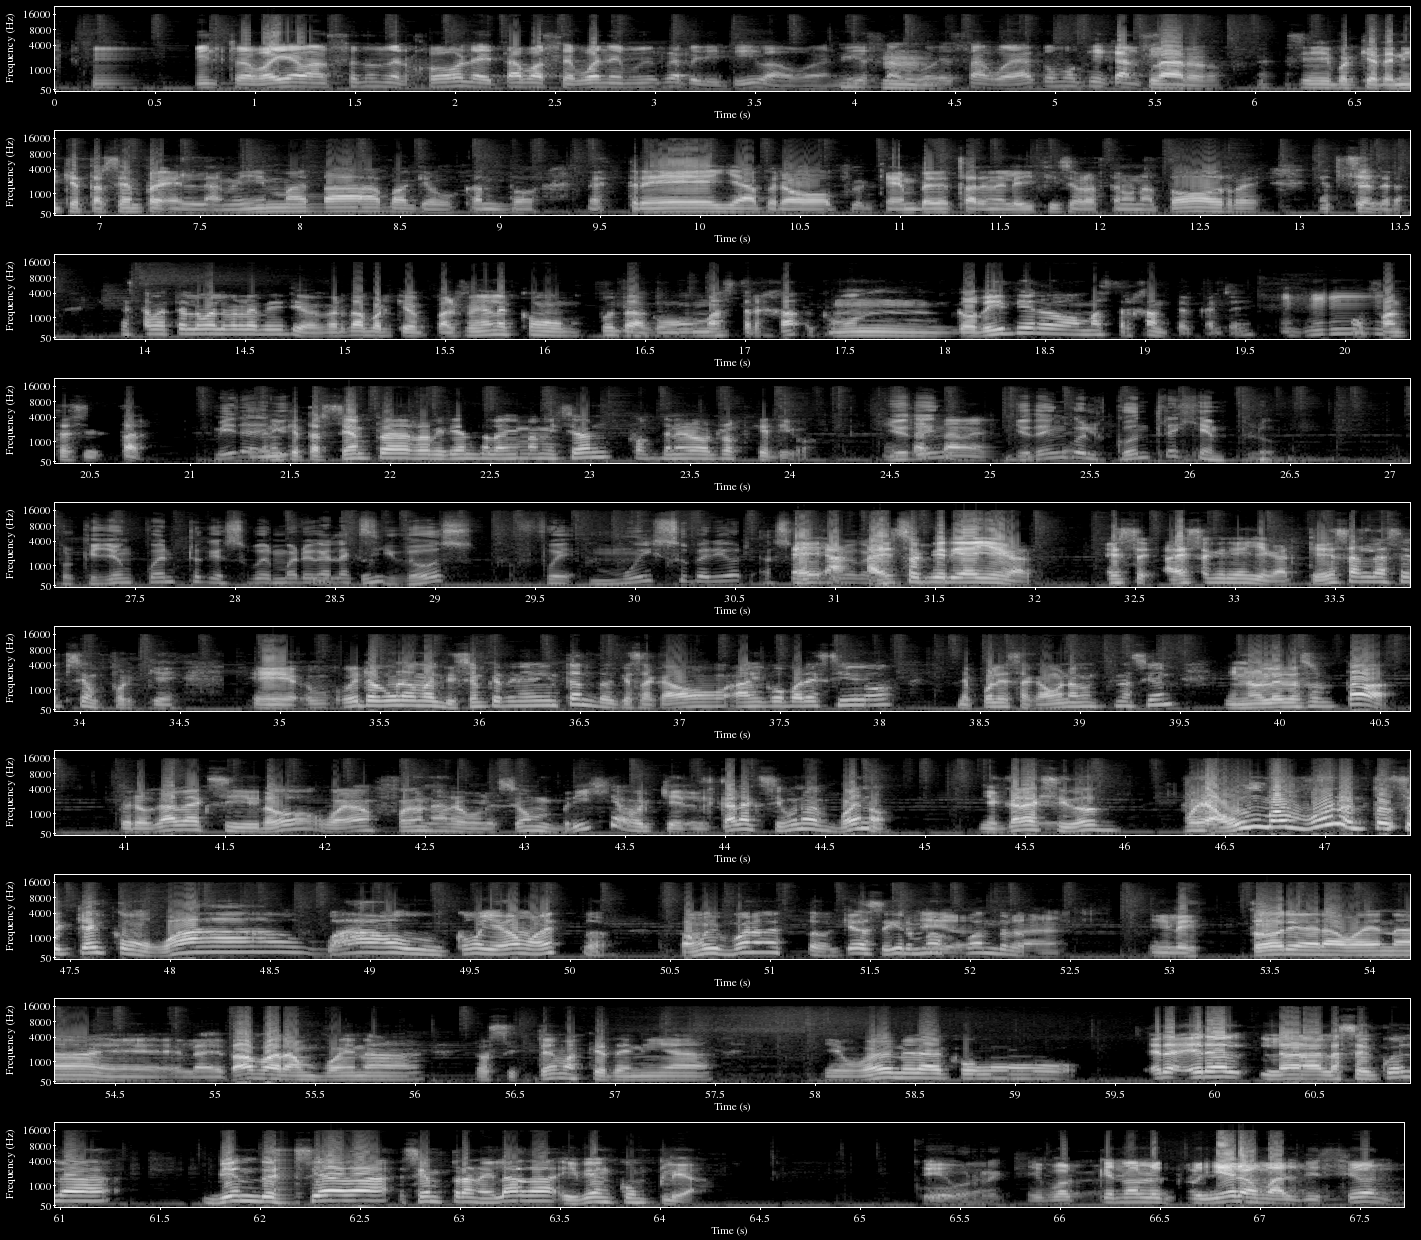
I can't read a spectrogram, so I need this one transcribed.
mientras vaya avanzando en el juego, la etapa se pone muy repetitiva, weón. Y esa, esa weá como que cansa. Claro, sí, porque tenéis que estar siempre en la misma etapa, que buscando la estrella, pero que en vez de estar en el edificio ahora está en una torre, etcétera. Esta parte lo vuelve repetitivo, es verdad, porque al final es como, puta, como un Master como un God Eater o Master Hunter, ¿cachai? Ujú. O Fantasy Star. Mira, Tenéis yo, que estar siempre repitiendo la misma misión para obtener otro objetivo. yo tengo, yo tengo el contraejemplo. Porque yo encuentro que Super Mario Galaxy 2 fue muy superior a Super Eh, Mario a Galaxy eso quería llegar. Ese, a eso quería llegar, que esa es la excepción, porque eh, era una maldición que tenía Nintendo, que sacaba algo parecido, después le sacaba una continuación y no le resultaba. Pero Galaxy 2, weón, fue una revolución brigia, porque el Galaxy 1 es bueno, y el Galaxy 2 fue aún más bueno, entonces que hay como, wow, wow, ¿cómo llegamos a esto? Está muy bueno esto, quiero seguir más jugándolo. Y la historia era buena, eh, las etapas eran buenas, los sistemas que tenía. Y bueno, era como. Era, era la, la secuela bien deseada, siempre anhelada y bien cumplida. Sí, ¿Y por qué no lo incluyeron, maldición?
